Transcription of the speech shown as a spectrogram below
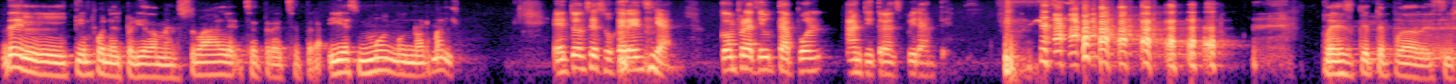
del tiempo en el periodo menstrual, etcétera, etcétera. Y es muy, muy normal. Entonces, sugerencia, cómprate un tapón antitranspirante. pues, ¿qué te puedo decir?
